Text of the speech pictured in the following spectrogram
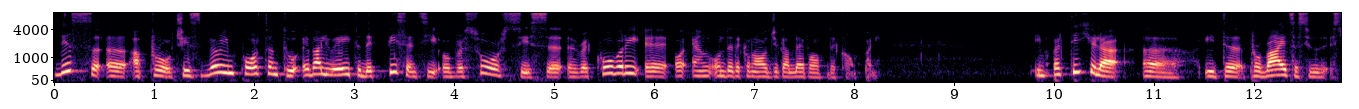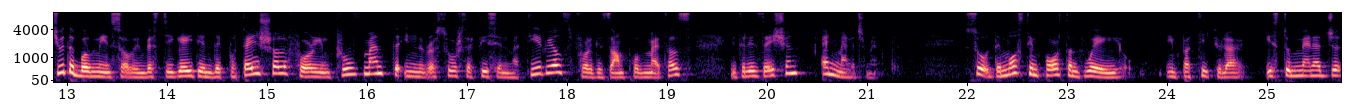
this uh, approach is very important to evaluate the efficiency of resources uh, recovery uh, and on the technological level of the company. In particular, it uh, provides a su suitable means of investigating the potential for improvement in resource-efficient materials, for example, metals, utilization and management. So the most important way, in particular, is to manage uh,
